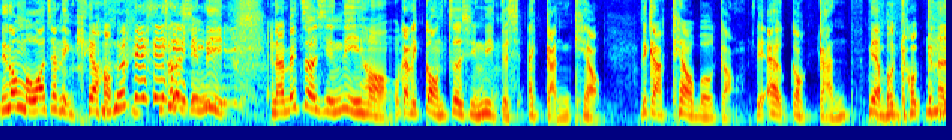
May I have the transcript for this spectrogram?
你拢无我遮尔巧。做生意，若要做生意吼，我甲你讲，做生意就是爱干巧。你甲巧无够，你爱有够干，你也无够干。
